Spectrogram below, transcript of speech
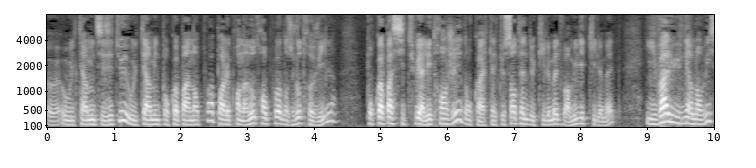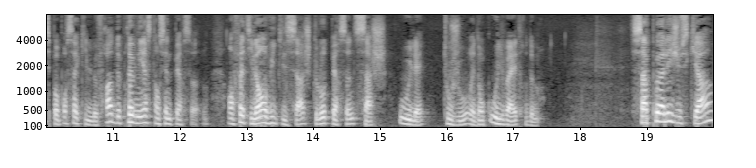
euh, où il termine ses études, où il termine pourquoi pas un emploi, pour aller prendre un autre emploi dans une autre ville, pourquoi pas situé à l'étranger, donc à quelques centaines de kilomètres, voire milliers de kilomètres, il va lui venir l'envie, c'est pas pour ça qu'il le fera, de prévenir cette ancienne personne. En fait, il a envie qu'il sache, que l'autre personne sache où il est toujours et donc où il va être demain. Ça peut aller jusqu'à,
